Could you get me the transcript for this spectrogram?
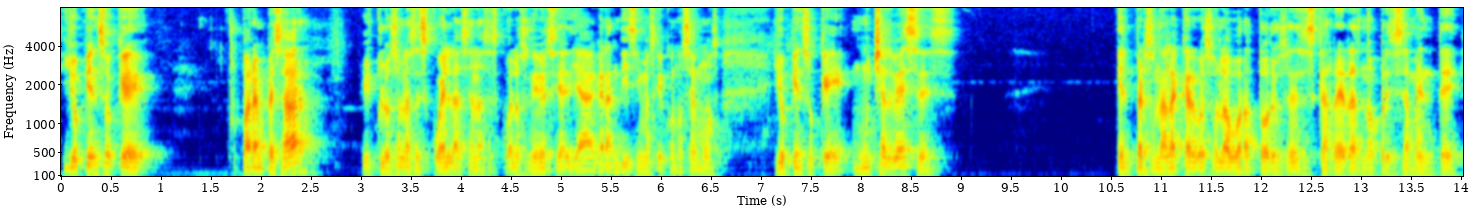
Yo pienso que, para empezar, incluso en las escuelas, en las escuelas universidades ya grandísimas que conocemos, yo pienso que muchas veces el personal a cargo de esos laboratorios, de esas carreras, no precisamente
